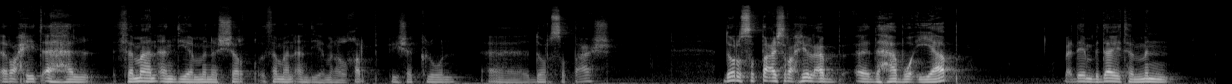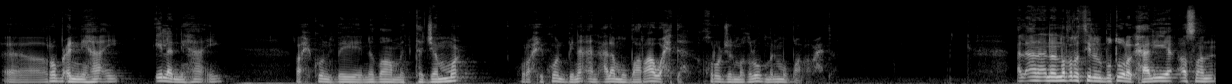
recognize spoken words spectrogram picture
راح يتأهل ثمان أندية من الشرق وثمان أندية من الغرب يشكلون آه، دور 16 دور ال 16 راح يلعب آه، ذهاب وإياب. بعدين بداية من ربع النهائي إلى النهائي راح يكون بنظام التجمع وراح يكون بناء على مباراة واحدة خروج المغلوب من مباراة واحدة. الآن أنا نظرتي للبطولة الحالية أصلا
